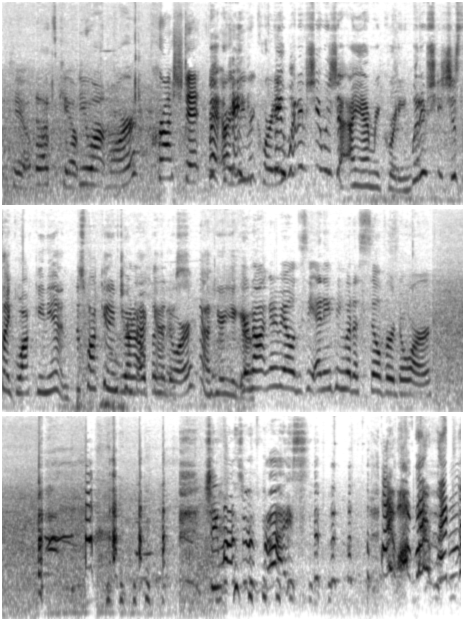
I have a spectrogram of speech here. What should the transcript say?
cute too. Oh, that's cute. Do you want more? Crushed it. Wait, are okay. we recording? Hey, what if she was? I am recording. What if she's just like walking in? Just walk in and You turn back open the us. door? Yeah, here you go. You're not going to be able to see anything but a silver door. She wants her fries. I want french fries!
